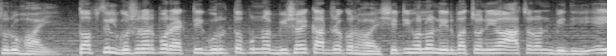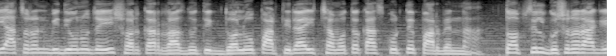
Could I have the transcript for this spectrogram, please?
শুরু হয়। তফসিল ঘোষণার পর একটি গুরুত্বপূর্ণ বিষয় কার্যকর হয়, সেটি হলো নির্বাচনীয় আচরণবিধি। এই আচরণবিধি অনুযায়ী সরকার, রাজনৈতিক দল ও প্রার্থীরা ইচ্ছামতো কাজ করতে পারবেন না। তফসিল ঘোষণার আগে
